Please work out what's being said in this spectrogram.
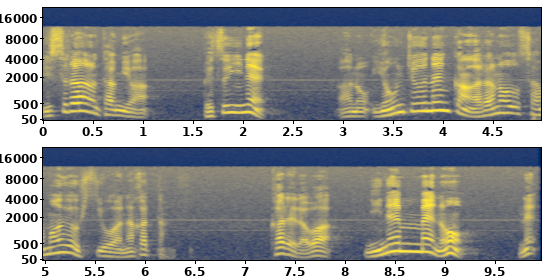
イスラエルの民は別にねあの40年間荒野をさまよう必要はなかったんです。彼らは2年目のね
